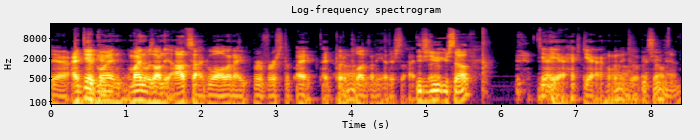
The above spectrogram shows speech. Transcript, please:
Yeah, I did Okay. mine. Mine was on the outside wall, and I reversed. The, I I put a Oh. plug on the other side. Did you do it yourself? Yeah, yeah, heck yeah. I'm gonna Oh, do it good for you, myself. man.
